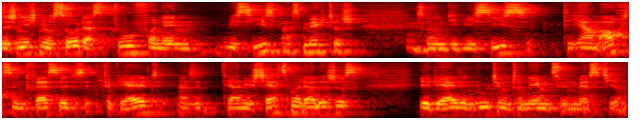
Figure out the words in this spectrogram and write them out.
ist nicht nur so, dass du von den VCs was möchtest, mhm. sondern die VCs, die haben auch das Interesse, dass ihr Geld, also deren Geschäftsmodell ist es, ihr Geld in gute Unternehmen zu investieren.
